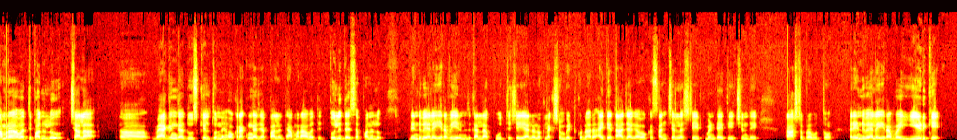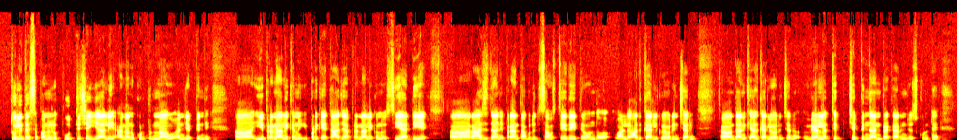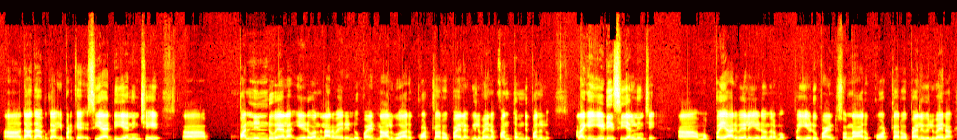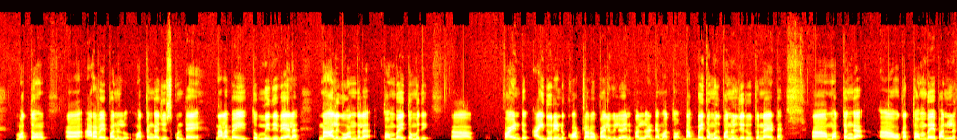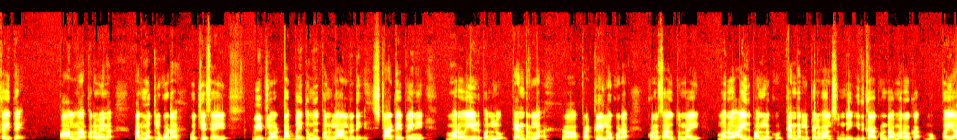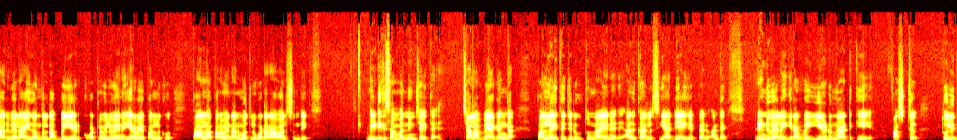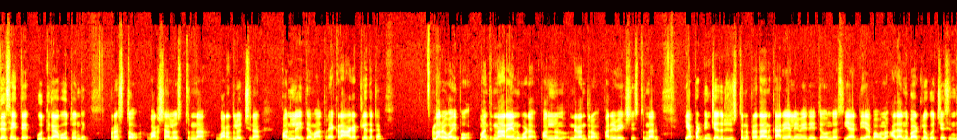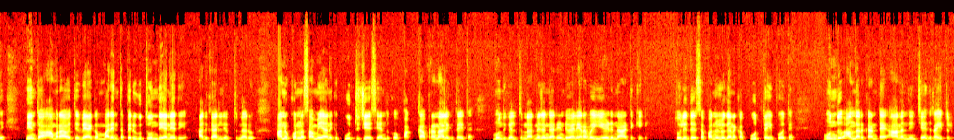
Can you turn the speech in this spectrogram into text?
అమరావతి పనులు చాలా వేగంగా దూసుకెళ్తున్నాయి. ఒక రకంగా చెప్పాలంటే అమరావతి తొలి దశ పనులు రెండు వేల ఇరవై ఎనిమిది కల్లా పూర్తి చేయాలని ఒక లక్ష్యం పెట్టుకున్నారు. అయితే తాజాగా ఒక సంచలన స్టేట్మెంట్ అయితే ఇచ్చింది రాష్ట్ర ప్రభుత్వం. రెండు వేల ఇరవై ఏడుకే తొలి దశ పనులు పూర్తి చేయాలి అని అనుకుంటున్నాము అని చెప్పింది. ఈ ప్రణాళికను ఇప్పటికే తాజా ప్రణాళికను సిఆర్డిఏ రాజధాని ప్రాంత అభివృద్ధి సంస్థ ఏదైతే ఉందో వాళ్ళు అధికారులకు వివరించారు. దానికి అధికారులు వివరించారు. వీళ్ళ చెప్పిన దాని ప్రకారం చూసుకుంటే దాదాపుగా ఇప్పటికే సిఆర్డిఏ నుంచి పన్నెండు వేల ఏడు వందల అరవై రెండు పాయింట్ నాలుగు ఆరు కోట్ల రూపాయల విలువైన పంతొమ్మిది పనులు అలాగే ఏడీసీఎల్ నుంచి ముప్పై ఆరు వేల ఏడు వందల ముప్పై ఏడు పాయింట్ సున్నా ఆరు కోట్ల రూపాయల విలువైన మొత్తం అరవై పనులు. మొత్తంగా చూసుకుంటే నలభై తొమ్మిది వేల నాలుగు వందల తొంభై తొమ్మిది పాయింట్ ఐదు రెండు కోట్ల రూపాయల విలువైన పనులు. అంటే మొత్తం డెబ్బై తొమ్మిది పనులు జరుగుతున్నాయట. మొత్తంగా ఒక తొంభై పనులకైతే పాలనాపరమైన అనుమతులు కూడా వచ్చేసాయి వీటిలో డెబ్బై తొమ్మిది పనులు ఆల్రెడీ స్టార్ట్ అయిపోయినాయి. మరో ఏడు పనులు టెండర్ల ప్రక్రియలో కూడా కొనసాగుతున్నాయి. మరో ఐదు పనులకు టెండర్లు పిలవాల్సి ఉంది ఇది కాకుండా మరొక ముప్పై ఆరు వేల ఐదు వందల డెబ్బై ఏడు కోట్ల విలువైన ఇరవై పనులకు పాలనాపరమైన అనుమతులు కూడా రావాల్సి ఉంది వీటికి సంబంధించి అయితే చాలా వేగంగా పనులు అయితే జరుగుతున్నాయి అనేది అధికారులు సిఆర్డీఐ చెప్పారు. అంటే రెండు వేల ఇరవై ఏడు నాటికి ఫస్ట్ తొలి దశ అయితే పూర్తి కాబోతోంది. ప్రస్తుతం వర్షాలు వస్తున్నా వరదలు వచ్చినా పనులు అయితే మాత్రం ఎక్కడ ఆగట్లేదట. మరోవైపు మంత్రి నారాయణ కూడా పనులను నిరంతరం పర్యవేక్షిస్తున్నారు. ఎప్పటి నుంచి ఎదురు చూస్తున్న ప్రధాన కార్యాలయం ఏదైతే ఉందో సిఆర్డీఏ భవనం అది అందుబాటులోకి వచ్చేసింది. దీంతో అమరావతి వేగం మరింత పెరుగుతుంది అనేది అధికారులు చెప్తున్నారు. అనుకున్న సమయానికి పూర్తి చేసేందుకు పక్కా ప్రణాళికతో అయితే ముందుకెళ్తున్నారు. నిజంగా రెండు వేల ఇరవై ఏడు నాటికి తొలి దశ పనులు గనక పూర్తయిపోతే ముందు అందరికంటే ఆనందించేది రైతులు.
